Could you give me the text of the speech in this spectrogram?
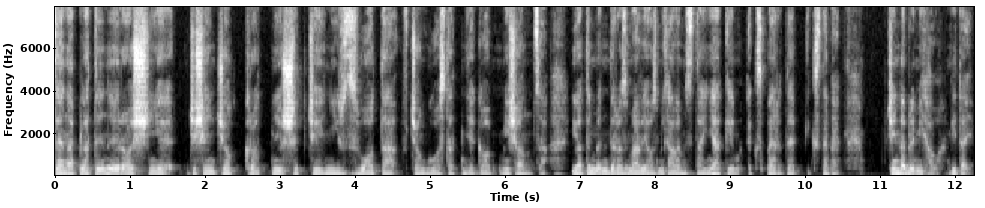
Cena platyny rośnie dziesięciokrotnie szybciej niż złota w ciągu ostatniego miesiąca. I o tym będę rozmawiał z Michałem Stajniakiem, ekspertem XTB. Dzień dobry, Michał, witaj.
